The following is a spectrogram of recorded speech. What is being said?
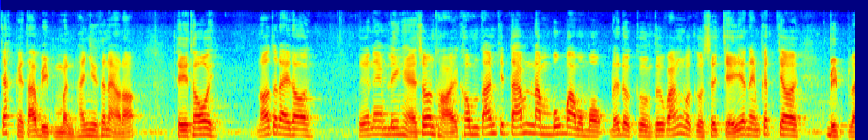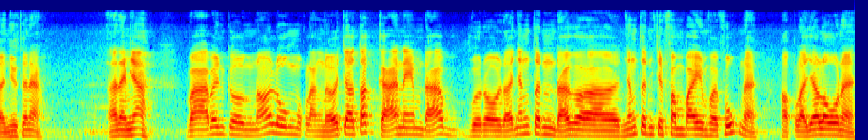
chắc người ta bịp mình hay như thế nào đó. Thì thôi nói tới đây thôi. Thì anh em liên hệ số điện thoại 0898 54311 để được Cường tư vấn và Cường sẽ chỉ anh em cách chơi bịp là như thế nào. Anh em nha. Và bên Cường nói luôn một lần nữa cho tất cả anh em đã vừa rồi đã nhắn tin đã uh, nhắn tin trên fanpage Facebook nè hoặc là Zalo nè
